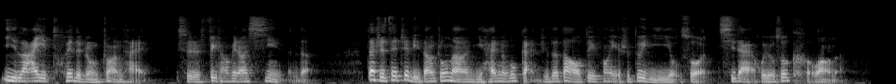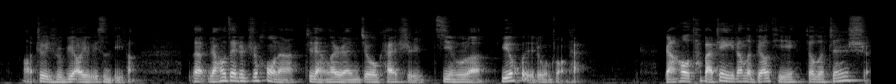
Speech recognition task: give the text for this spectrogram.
一拉一推的这种状态是非常非常吸引人的。但是在这里当中呢，你还能够感觉得到对方也是对你有所期待或有所渴望的，啊，这就是比较有意思的地方。那然后在这之后呢，这两个人就开始进入了约会的这种状态。然后他把这一章的标题叫做“真实”。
